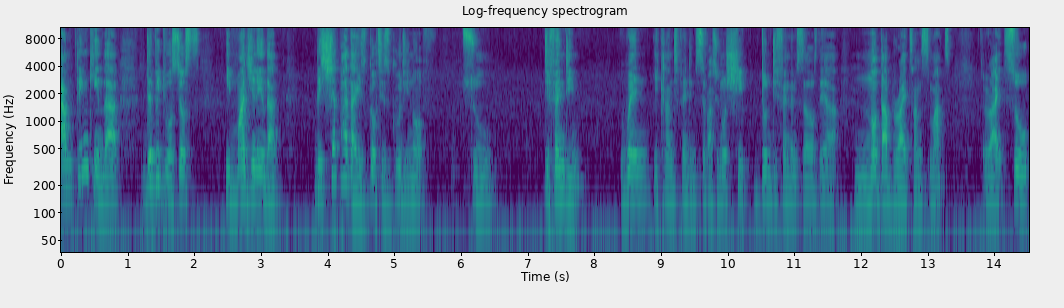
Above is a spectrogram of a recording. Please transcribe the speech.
I'm thinking that David was just imagining that the shepherd that he's got is good enough to defend him when he can't defend himself. As you know, sheep don't defend themselves, they are not that bright and smart, right? So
